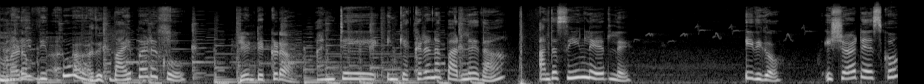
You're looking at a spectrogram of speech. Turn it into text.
మేడం అరే, విప్పు అది. భయపడకు. ఏంటి ఇక్కడ? అంటే ఇంకెక్కడైనా పర్లేదా? అంత సీన్ లేదులే. ఇదిగో ఈ షర్ట్ వేసుకో.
